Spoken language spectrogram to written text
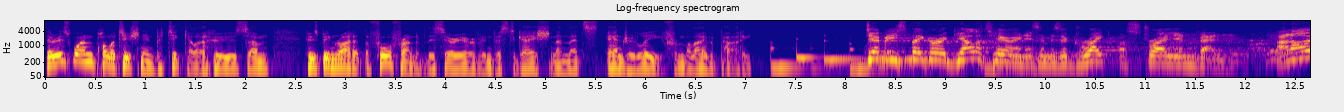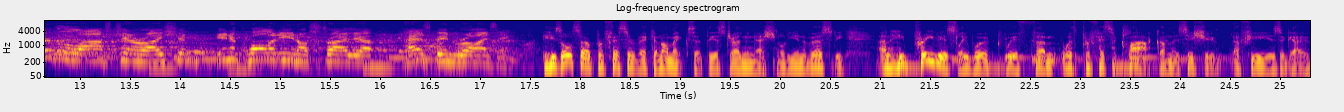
There is one politician in particular who's um, who's been right at the forefront of this area of investigation, and that's Andrew Leigh from the Labor Party. Deputy Speaker, egalitarianism is a great Australian value. And over the last generation, inequality in Australia has been rising. He's also a professor of economics at the Australian National University, and he previously worked with, um, with Professor Clarke on this issue a few years ago.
